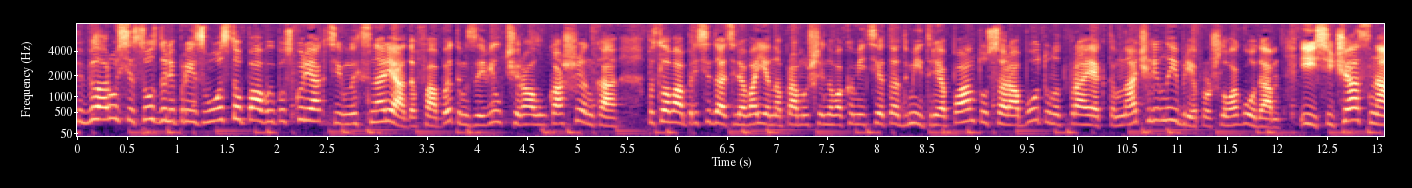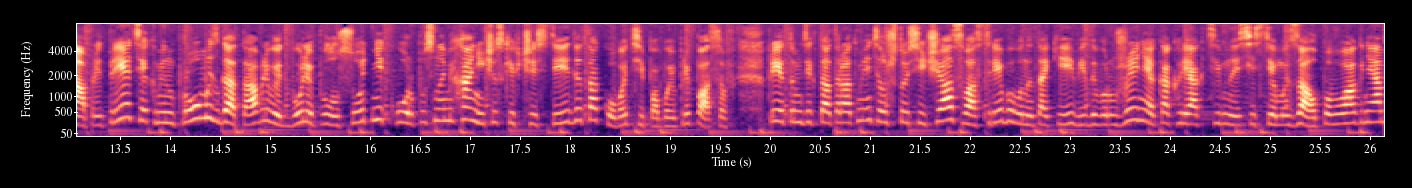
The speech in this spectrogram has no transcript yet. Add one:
В Беларуси создали производство по выпуску реактивных снарядов. Об этом заявил вчера Лукашенко. По словам председателя военно-промышленного комитета Дмитрия Пантуса, работу над проектом начали в ноябре прошлого года. И сейчас на предприятиях Минпром изготавливает более полусотни корпусно-механических частей для такого типа боеприпасов. При этом диктатор отметил, что сейчас востребованы такие виды вооружения, как реактивные системы залпового огня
